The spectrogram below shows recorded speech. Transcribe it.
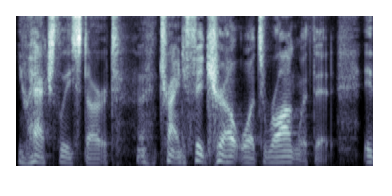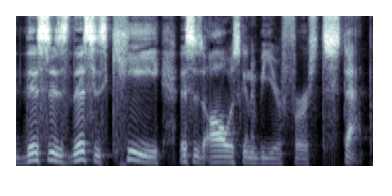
you actually start trying to figure out what's wrong with it. it. This is this is key. This is always going to be your first step.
